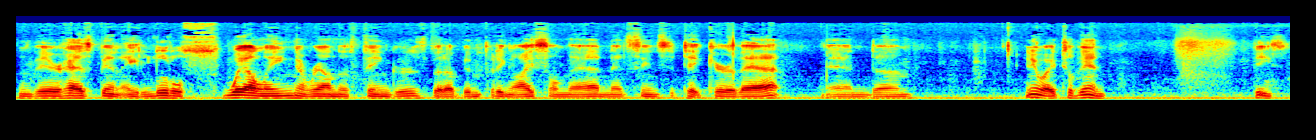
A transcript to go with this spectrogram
There has been a little swelling around the fingers, but I've been putting ice on that and that seems to take care of that. And um, Anyway, till then, peace.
